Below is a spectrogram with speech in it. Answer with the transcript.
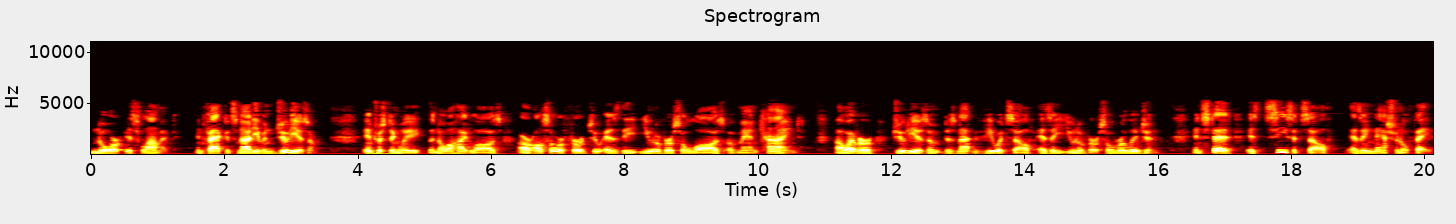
nor Islamic. In fact, it's not even Judaism. Interestingly, the Noahide laws are also referred to as the universal laws of mankind. However, Judaism does not view itself as a universal religion. Instead, it sees itself as a national faith.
